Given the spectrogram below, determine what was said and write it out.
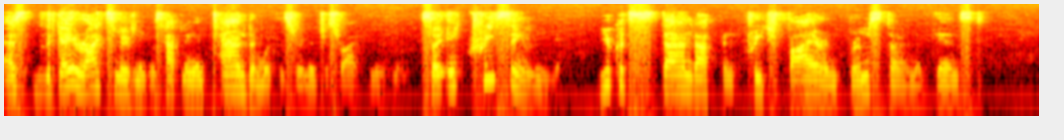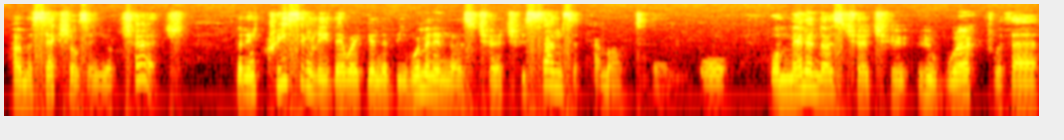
as the gay rights movement was happening in tandem with this religious rights movement. So increasingly, you could stand up and preach fire and brimstone against homosexuals in your church. But increasingly, there were going to be women in those church whose sons had come out to them, or or men in those church who, who worked with a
